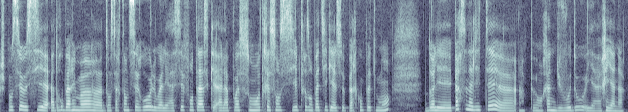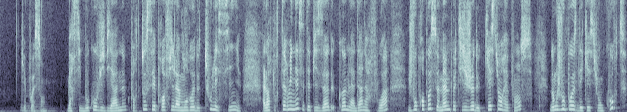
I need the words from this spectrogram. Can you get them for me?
Je pensais aussi à Drew Barrymore euh, dans certains de ses rôles où elle est assez fantasque à la poisson, très sensible, très empathique et elle se perd complètement. Dans les personnalités, euh, un peu en reine du vaudou, il y a Rihanna qui est poisson. Merci beaucoup Viviane pour tous ces profils amoureux de tous les signes. Alors pour terminer cet épisode, comme la dernière fois, je vous propose ce même petit jeu de questions-réponses. Donc je vous pose des questions courtes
